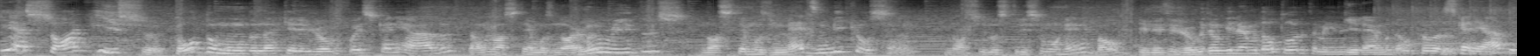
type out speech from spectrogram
que é só isso. Todo mundo naquele jogo foi escaneado. Então nós temos Norman Reedus, nós temos Mads Mikkelsen, nosso ilustríssimo Hannibal, E nesse jogo tem o Guilherme Del Toro também, né? Guilherme Del Toro. Escaneado?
